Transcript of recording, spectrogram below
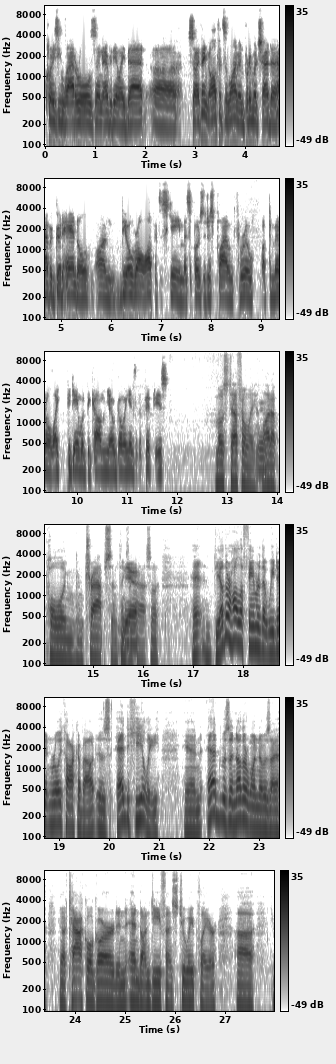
crazy laterals and everything like that. Uh, so I think offensive linemen pretty much had to have a good handle on the overall offensive scheme as opposed to just plowing through up the middle like the game would become, you know, going into the fifties. Most definitely, yeah. a lot of pulling and traps and things yeah. like that. So, and the other Hall of Famer that we didn't really talk about is Ed Healy, and Ed was another one that was a you know, tackle guard and end on defense, two way player. Uh, he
